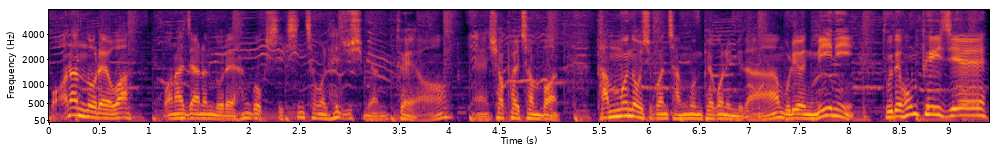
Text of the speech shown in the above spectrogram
뻔한 노래와 뻔하지 않은 노래 한 곡씩 신청을 해주시면 돼요. 예, 샵 8000번 단문 50원 장문 100원입니다. 무료인 미니 두 대 홈페이지에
